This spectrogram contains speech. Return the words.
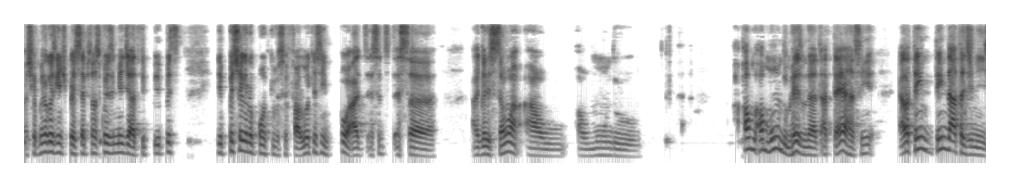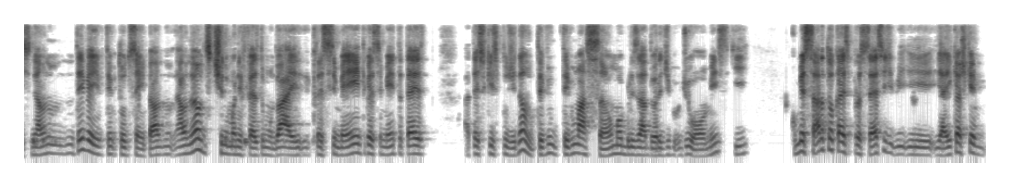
acho que a primeira coisa que a gente percebe são as coisas imediatas. Depois, depois chega no ponto que você falou, que assim, pô, essa, essa agressão ao, ao mundo, ao, ao mundo mesmo, né, a Terra, assim, ela tem, tem data de início, né? ela não, não teve aí todo sempre, ela, ela não é o destino manifesto do mundo, ah, crescimento, crescimento até até isso que explodir. Não, teve, teve uma ação mobilizadora de, de homens que começaram a tocar esse processo e, e, e aí que acho que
